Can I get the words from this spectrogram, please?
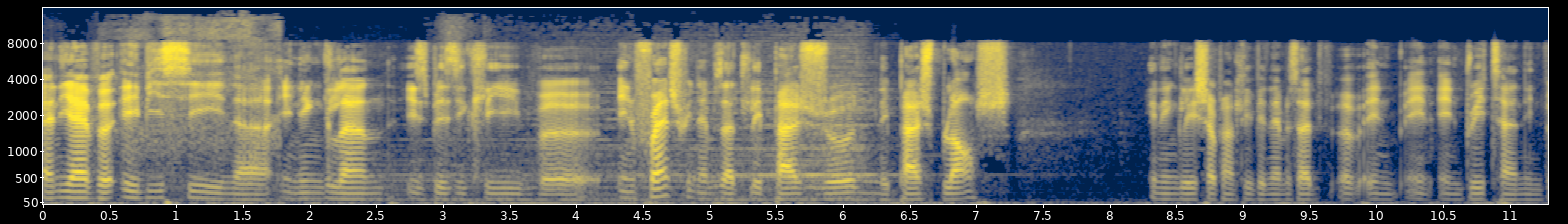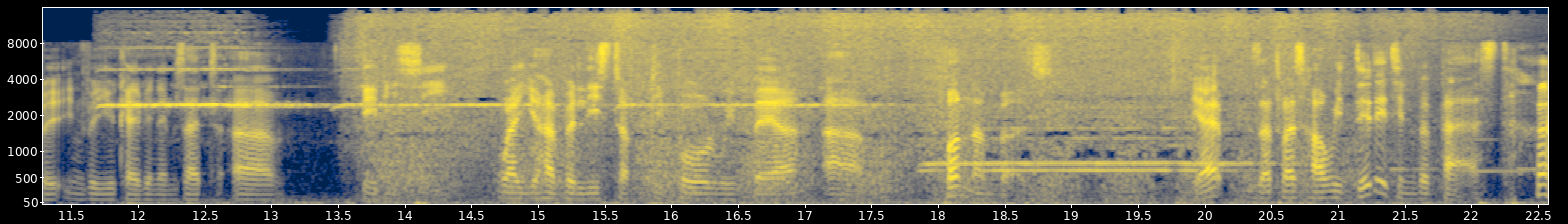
And yeah, the ABC in, uh, in England is basically the. In French, we name that les pages jaunes, les pages blanches. In English, apparently, they name that. Uh, in, in in Britain, in the in the UK, they name that um, ABC, where you have a list of people with their um, phone numbers. Yep, that was how we did it in the past. and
